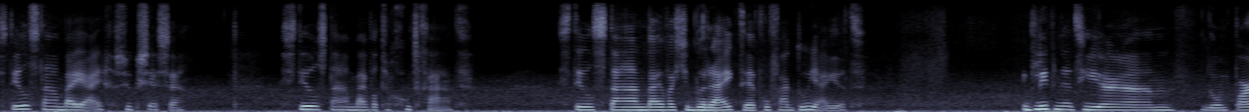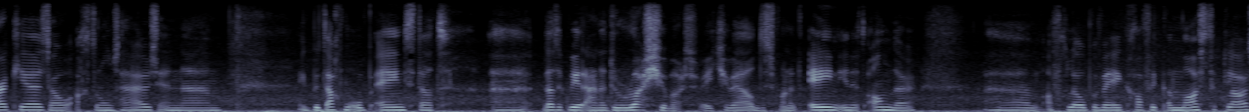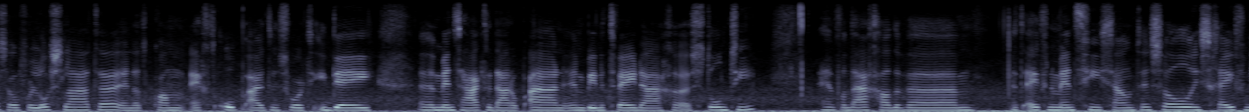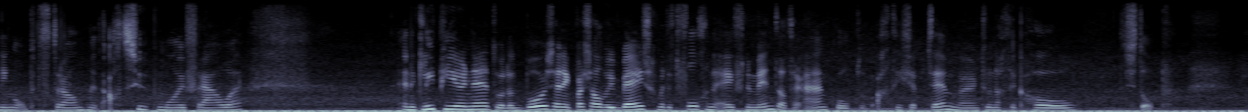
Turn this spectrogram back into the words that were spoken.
Stilstaan bij je eigen successen. Stilstaan bij wat er goed gaat. Stilstaan bij wat je bereikt hebt. Hoe vaak doe jij het? Ik liep net hier ehm, door een parkje, zo achter ons huis. En ehm, ik bedacht me opeens dat, uh, dat ik weer aan het rushen was. Weet je wel, dus van het een in het ander. Ehm, afgelopen week gaf ik een masterclass over loslaten. En dat kwam echt op uit een soort idee. Uh, mensen haakten daarop aan en binnen twee dagen stond die. En vandaag hadden we ehm, het evenement Sea Sound and Soul in Scheveningen op het strand met acht supermooie vrouwen. En ik liep hier net door het bos en ik was alweer bezig met het volgende evenement dat er aankomt op 18 september. En toen dacht ik, ho, stop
